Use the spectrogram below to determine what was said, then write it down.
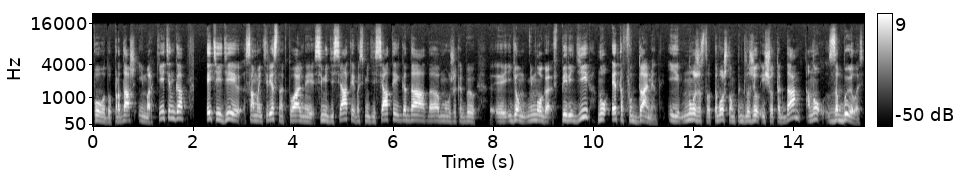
поводу продаж и маркетинга. Эти идеи, самое интересное, актуальны 70-е, 80-е года, да, мы уже как бы э, идем немного впереди, но это фундамент. И множество того, что он предложил еще тогда, оно забылось.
